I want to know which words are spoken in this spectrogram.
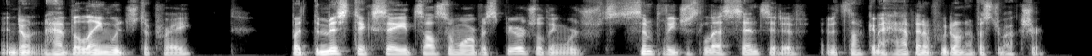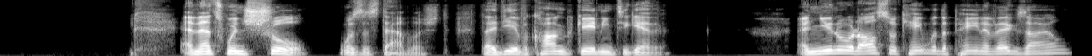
and don't have the language to pray. But the mystics say it's also more of a spiritual thing. We're simply just less sensitive, and it's not going to happen if we don't have a structure. And that's when shul was established. The idea of congregating together. And you know it also came with the pain of exile?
